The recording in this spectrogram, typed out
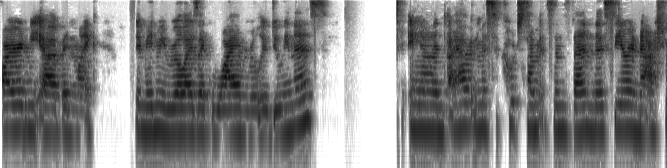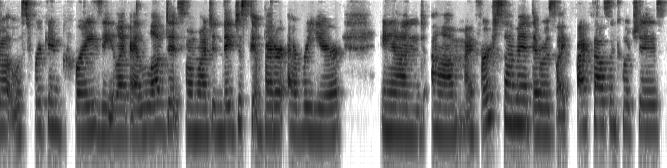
fired me up and like it made me realize like why I'm really doing this and I haven't missed a coach summit since then. This year in Nashville, it was freaking crazy. Like I loved it so much, and they just get better every year. And um, my first summit, there was like five thousand coaches.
